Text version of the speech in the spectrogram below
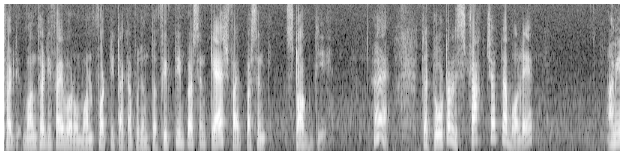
থার্টি ওয়ান থার্টি ফাইভ আর ওয়ান ফর্টি টাকা পর্যন্ত। Fifteen percent cash five percent stock দিয়ে। হ্যাঁ? তা টোটাল স্ট্রাকচারটা বলে আমি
